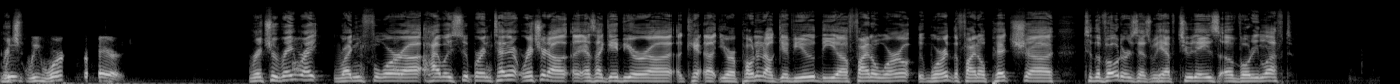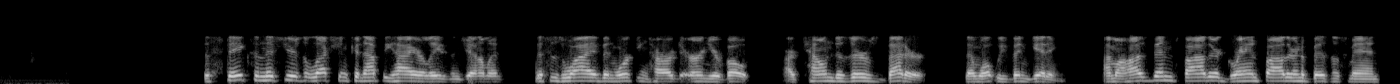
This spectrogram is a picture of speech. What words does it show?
Rich, we, we weren't prepared. Richard Wainwright running for uh, highway superintendent. Richard, I'll, as I gave your uh, uh, your opponent, I'll give you the uh, final wor- word, the final pitch uh, to the voters as we have two days of voting left. The stakes in this year's election could not be higher, ladies and gentlemen. This is why I've been working hard to earn your vote. Our town deserves better than what we've been getting. I'm a husband, father, grandfather, and a businessman,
